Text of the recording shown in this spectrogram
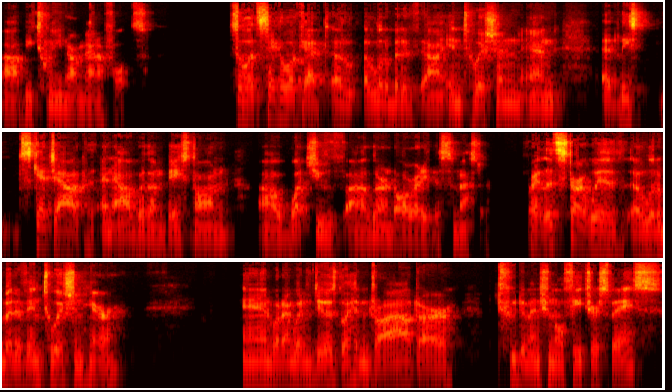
uh, between our manifolds. So let's take a look at a, a little bit of uh, intuition and at least sketch out an algorithm based on uh, what you've uh, learned already this semester. All right, let's start with a little bit of intuition here. And what I'm going to do is go ahead and draw out our two-dimensional feature space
